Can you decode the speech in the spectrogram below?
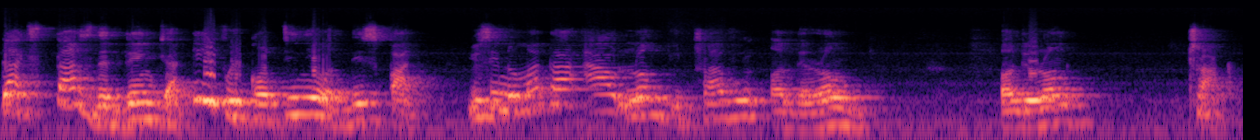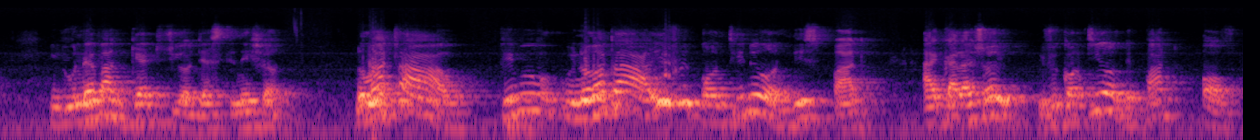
that's that's the danger. If we continue on this path, you see, no matter how long you travel on the wrong on the wrong track, you will never get to your destination. No matter how people, no matter how, if we continue on this path, I can assure you, if you continue on the path of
